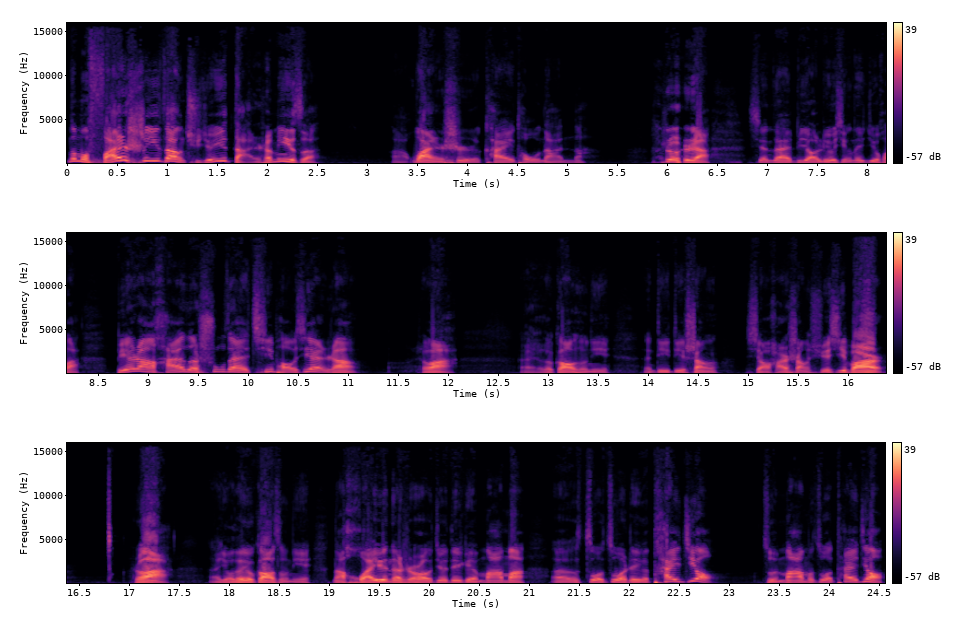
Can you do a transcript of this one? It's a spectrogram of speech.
那么凡十一脏取决于胆，什么意思？啊，万事开头难呐，是不是啊？现在比较流行那句话：别让孩子输在起跑线上，是吧？哎，有的告诉你，得得上小孩上学习班是吧？啊，有的又告诉你，那怀孕的时候就得给妈妈呃做做这个胎教，准妈妈做胎教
